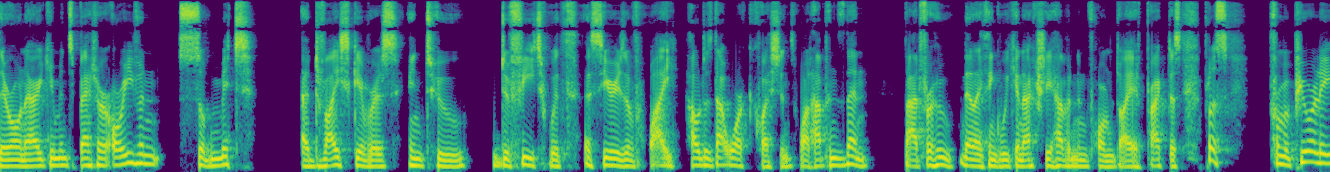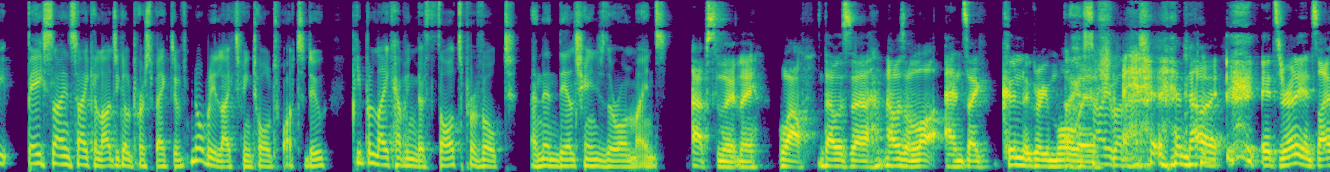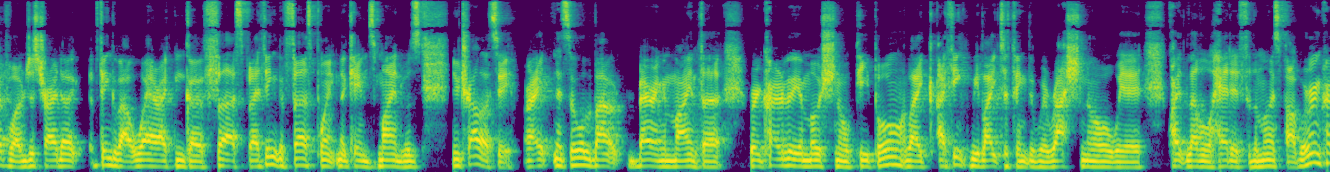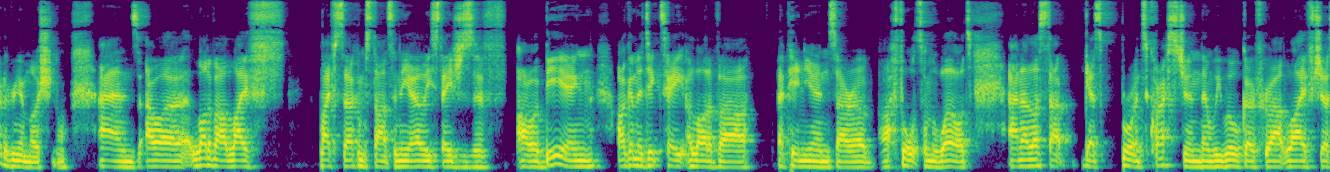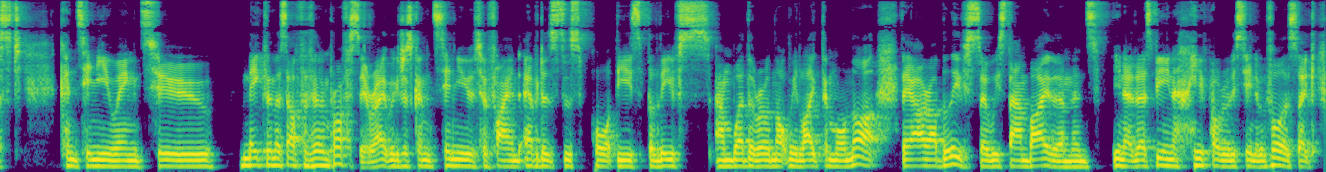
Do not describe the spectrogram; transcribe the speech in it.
their own arguments better, or even submit advice givers into defeat with a series of why, how does that work questions. What happens then? Bad for who? Then I think we can actually have an informed diet practice. Plus, from a purely baseline psychological perspective, nobody likes being told what to do. People like having their thoughts provoked and then they'll change their own minds. Absolutely. Wow, that was a that was a lot, and I couldn't agree more. Oh, with, sorry about that. no, it's really insightful. I'm just trying to think about where I can go first, but I think the first point that came to mind was neutrality. Right, and it's all about bearing in mind that we're incredibly emotional people. Like I think we like to think that we're rational, we're quite level-headed for the most part. But we're incredibly emotional, and our a lot of our life life circumstance in the early stages of our being are going to dictate a lot of our opinions, our, our thoughts on the world. And unless that gets brought into question, then we will go throughout life just continuing to make them a self-fulfilling prophecy, right? We just continue to find evidence to support these beliefs and whether or not we like them or not, they are our beliefs. So we stand by them. And, you know, there's been, you've probably seen it before. It's like,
